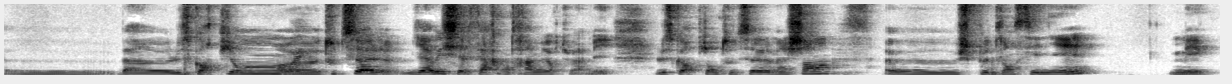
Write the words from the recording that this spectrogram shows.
Euh, euh, le scorpion euh, toute seule. Bien oui, je sais le faire contre un mur, tu vois. Mais le scorpion toute seule, machin, euh, je peux te l'enseigner. Mais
